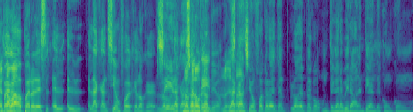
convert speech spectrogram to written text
estaba- pegado, pero el, el- el- la canción fue que lo que. Lo, Sí, la lo- Lo que canción. lo Sí. cambió. lo- La exacto. canción fue que lo, de- lo despegó, un tigre viral, ¿entiendes? Con, con,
